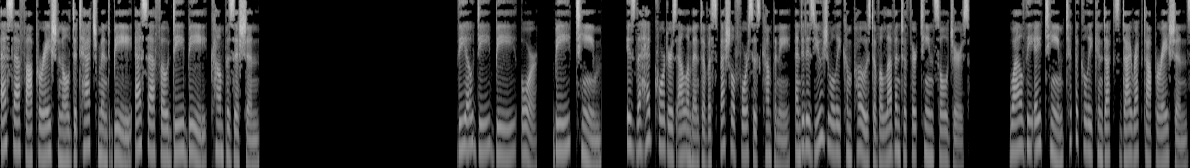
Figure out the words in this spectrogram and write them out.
SF Operational Detachment B SFODB composition The ODB, or B team, is the headquarters element of a special forces company, and it is usually composed of 11 to 13 soldiers. While the A-team typically conducts direct operations,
